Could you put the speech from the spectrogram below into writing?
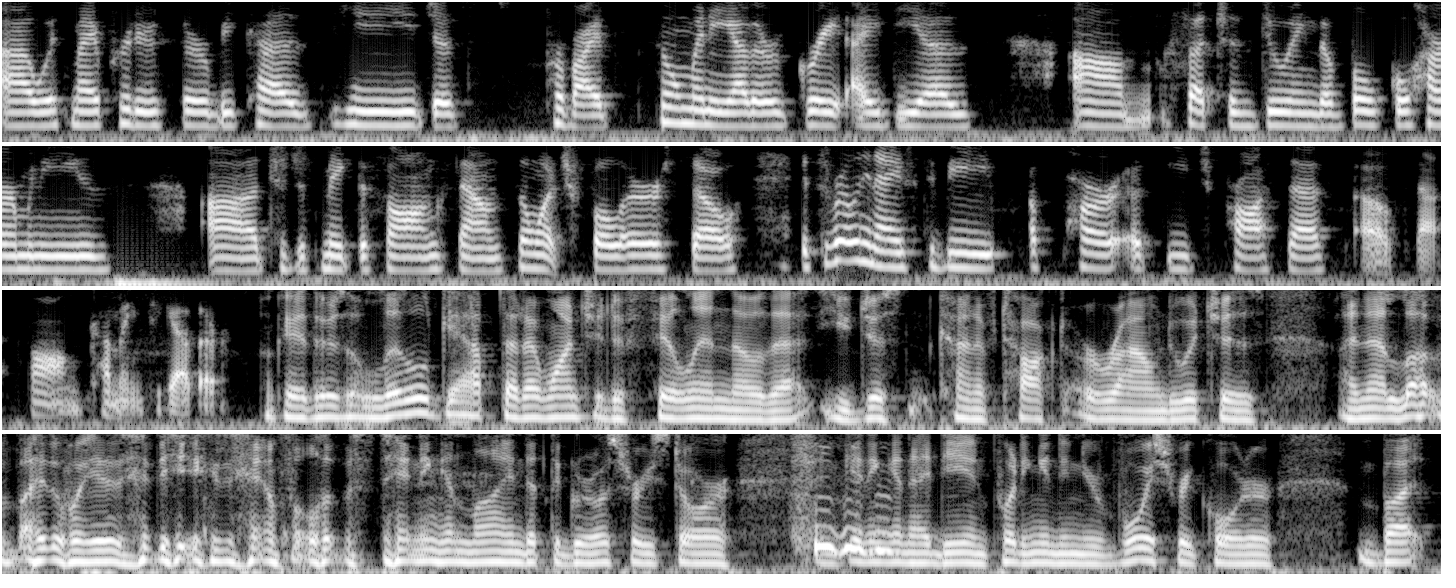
uh, with my producer because he just provides so many other great ideas, um, such as doing the vocal harmonies, uh, to just make the song sound so much fuller. So it's really nice to be a part of each process of that song coming together. Okay, there's a little gap that I want you to fill in, though, that you just kind of talked around, which is, and I love, by the way, the example of standing in line at the grocery store and getting an idea and putting it in your voice recorder. But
